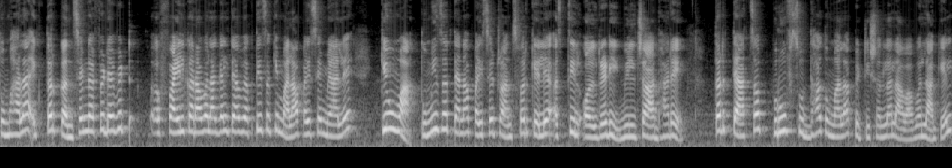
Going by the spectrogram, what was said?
तुम्हाला एकतर कन्सेंट ॲफिडेव्हिट फाईल करावं लागेल त्या व्यक्तीचं की मला पैसे मिळाले किंवा तुम्ही जर त्यांना पैसे ट्रान्सफर केले असतील ऑलरेडी विलच्या आधारे तर त्याचं प्रूफसुद्धा तुम्हाला पिटिशनला लावावं लागेल.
